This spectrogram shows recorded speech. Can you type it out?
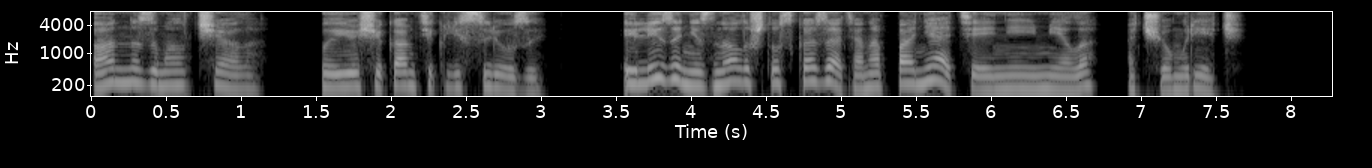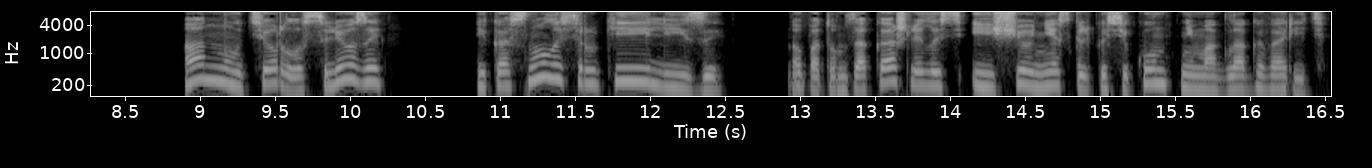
Анна замолчала. По ее щекам текли слезы. Элиза не знала, что сказать, она понятия не имела, о чем речь. Анна утерла слезы и коснулась руки Элизы, но потом закашлялась и еще несколько секунд не могла говорить.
